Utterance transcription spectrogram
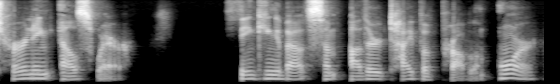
turning elsewhere, thinking about some other type of problem, or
